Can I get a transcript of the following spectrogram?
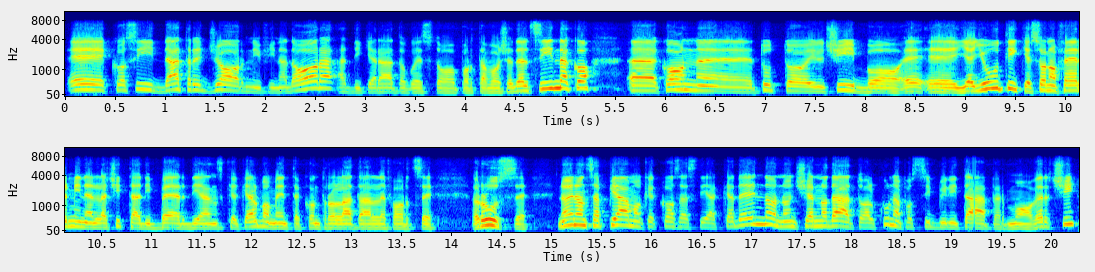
E così da tre giorni fino ad ora, ha dichiarato questo portavoce del sindaco, eh, con eh, tutto il cibo e, e, gli aiuti che sono fermi nella città di Berdiansk, che al momento è controllata dalle forze russe. Noi non sappiamo che cosa stia accadendo, non ci hanno dato alcuna possibilità per muoverci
